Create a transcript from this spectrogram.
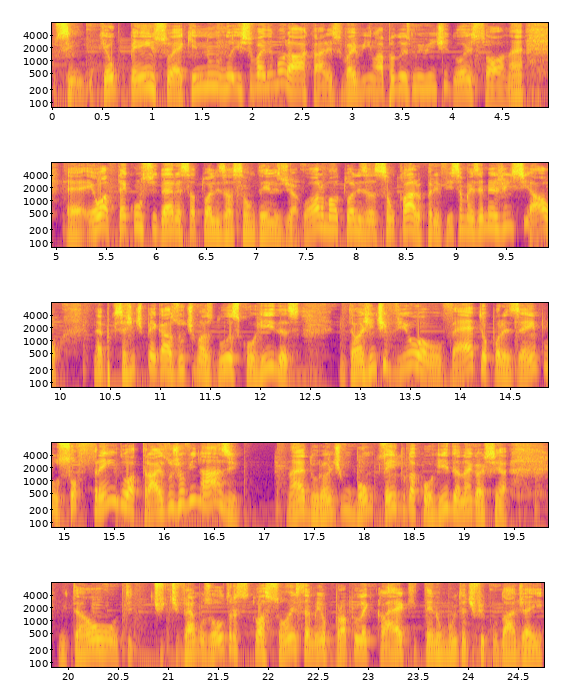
sim, o que eu penso é que não, isso vai demorar, cara. Isso vai vir lá para 2022 só, né? É, eu até considero essa atualização deles de agora uma atualização, claro, prevista, mas emergencial, né? Porque se a gente pegar as últimas duas corridas, então a gente viu o Vettel, por exemplo, sofrendo atrás do Giovinazzi né, durante um bom tempo Sim. da corrida, né, Garcia? Então, tivemos outras situações também, o próprio Leclerc tendo muita dificuldade aí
